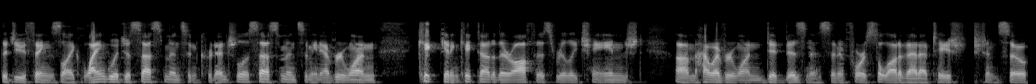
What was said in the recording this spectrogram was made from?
that do things like language assessments and credential assessments. I mean, everyone kick, getting kicked out of their office really changed um, how everyone did business, and it forced a lot of adaptation. So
